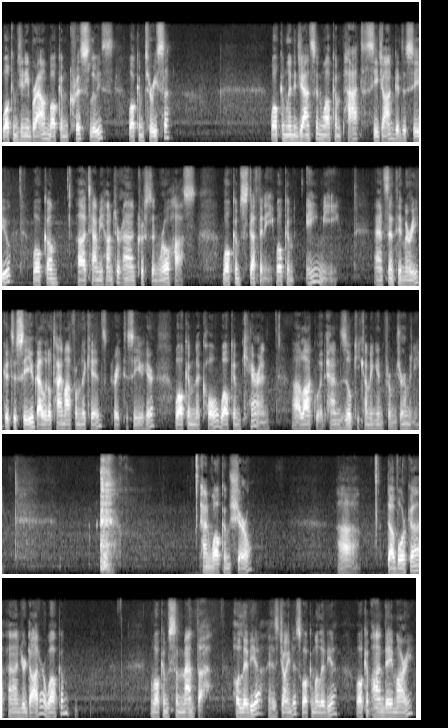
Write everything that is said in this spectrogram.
Welcome Ginny Brown. Welcome Chris Lewis Welcome Teresa. Welcome Linda Jansen. Welcome Pat. C. John, good to see you. Welcome uh, Tammy Hunter and Kristen Rojas. Welcome Stephanie. Welcome Amy. And Cynthia Marie, good to see you. Got a little time off from the kids. Great to see you here. Welcome Nicole. Welcome Karen uh, Lockwood. And Silke coming in from Germany. and welcome Cheryl. Uh, Davorka and your daughter, welcome. Welcome Samantha. Olivia has joined us. Welcome Olivia. Welcome Ande Mari.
